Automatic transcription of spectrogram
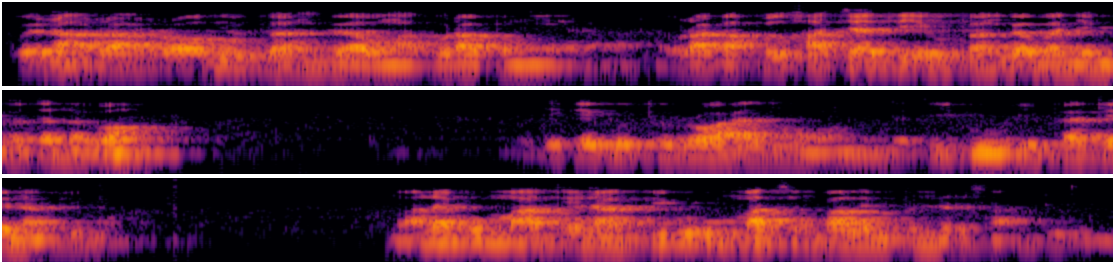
Kue nak roh ya bangga wong aku ora pengiran. Ora kabul hajat ya bangga banjir boten apa. Jadi kayak butuh roh ilmu. Jadi itu hebatnya Nabi Muhammad. Mana umat Nabi itu umat yang paling bener sandu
